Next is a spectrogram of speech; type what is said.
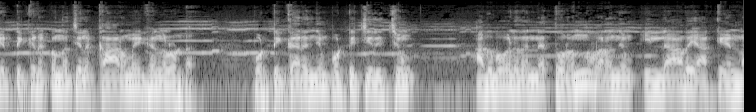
കെട്ടിക്കിടക്കുന്ന ചില കാർമേഘങ്ങളുണ്ട്. പൊട്ടിക്കരഞ്ഞും പൊട്ടിച്ചിരിച്ചും അതുപോലെ തന്നെ തുറന്നു പറഞ്ഞും ഇല്ലാതെയാക്കേണ്ട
